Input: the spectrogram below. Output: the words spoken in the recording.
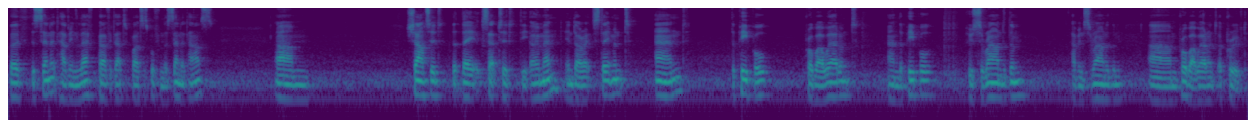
both the Senate, having left perfect active participle from the Senate House, um, shouted that they accepted the omen, indirect statement, and the people, probaverunt, and the people who surrounded them, having surrounded them, um, probaverunt approved.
